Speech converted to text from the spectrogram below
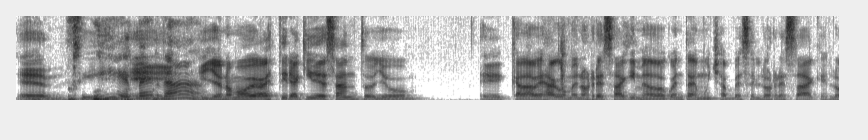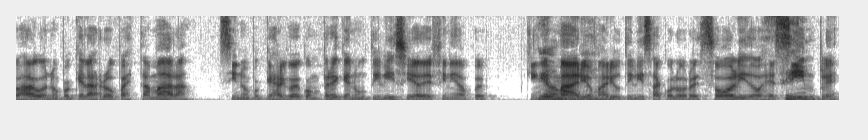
Em, sí, es verdad. Y yo no me voy a vestir aquí de santo, yo eh, cada vez hago menos resaque y me he dado cuenta que muchas veces los resaques los hago no porque la ropa está mala, sino porque es algo que compré que no utilizo y he definido, pues, ¿quién es Mario? Mario utiliza colores sólidos, es simple.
